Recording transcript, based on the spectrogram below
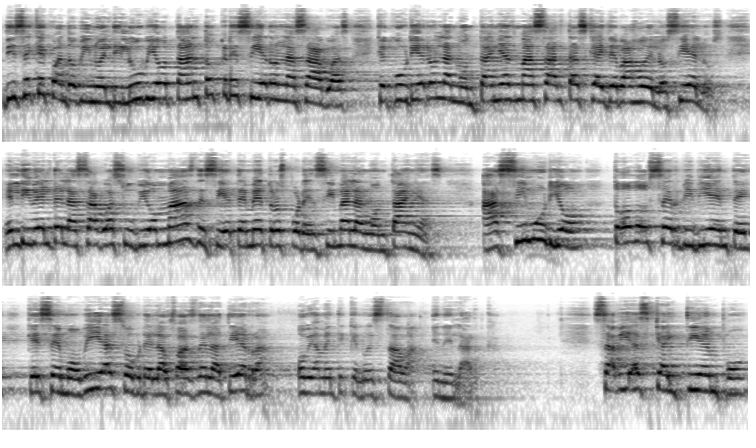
Dice que cuando vino el diluvio, tanto crecieron las aguas que cubrieron las montañas más altas que hay debajo de los cielos. El nivel de las aguas subió más de siete metros por encima de las montañas. Así murió todo ser viviente que se movía sobre la faz de la tierra, obviamente que no estaba en el arca. ¿Sabías que hay tiempo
